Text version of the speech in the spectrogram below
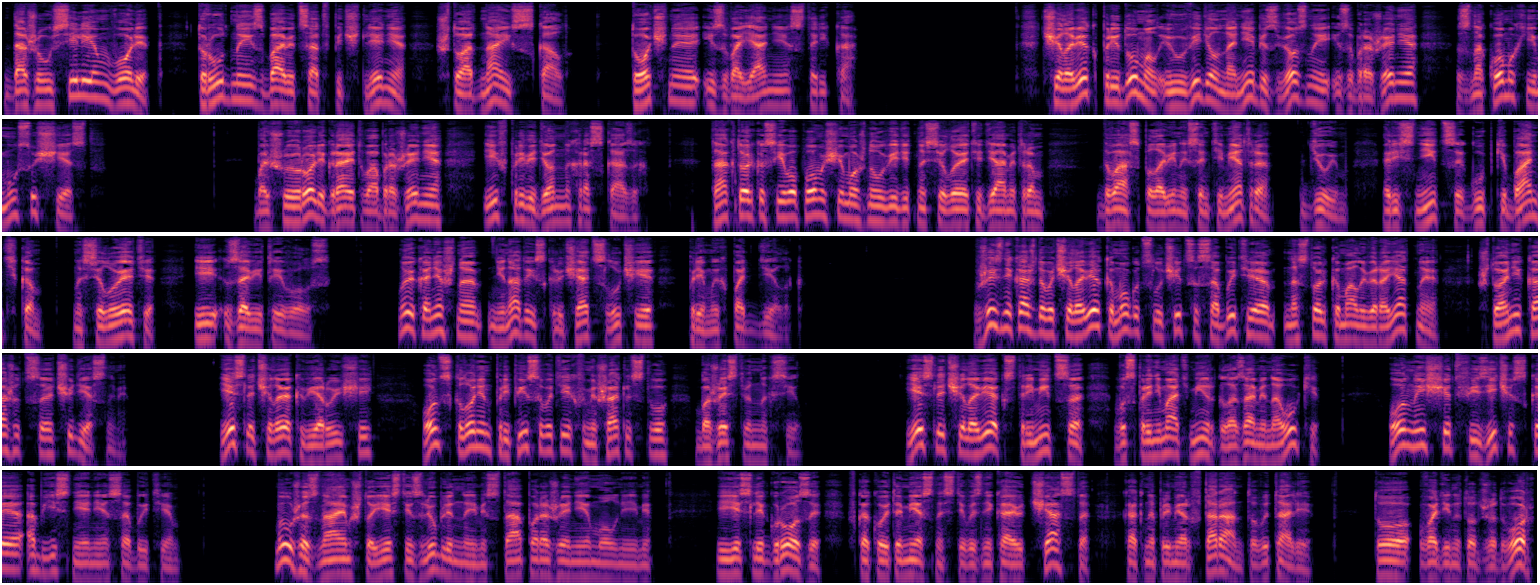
Даже усилием воли трудно избавиться от впечатления, что одна из скал — точное изваяние старика. Человек придумал и увидел на небе звездные изображения знакомых ему существ. Большую роль играет воображение и в приведенных рассказах. Так только с его помощью можно увидеть на силуэте диаметром два с половиной сантиметра дюйм, ресницы, губки бантиком, на силуэте и завитые волосы. Ну и, конечно, не надо исключать случаи прямых подделок. В жизни каждого человека могут случиться события настолько маловероятные, что они кажутся чудесными. Если человек верующий, он склонен приписывать их вмешательству божественных сил. Если человек стремится воспринимать мир глазами науки, он ищет физическое объяснение событиям. Мы уже знаем, что есть излюбленные места поражения молниями, и если грозы в какой-то местности возникают часто, как, например, в Таранто в Италии, то в один и тот же двор,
